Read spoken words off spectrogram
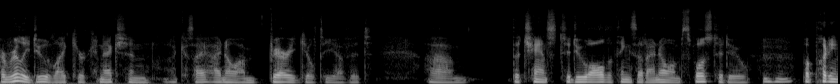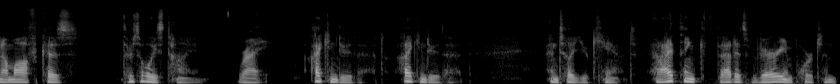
I really do like your connection because I, I know I'm very guilty of it. Um, the chance to do all the things that I know I'm supposed to do, Mm-hmm. but putting them off because there's always time. Right. I can do that. I can do that until you can't. And I think that is very important,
